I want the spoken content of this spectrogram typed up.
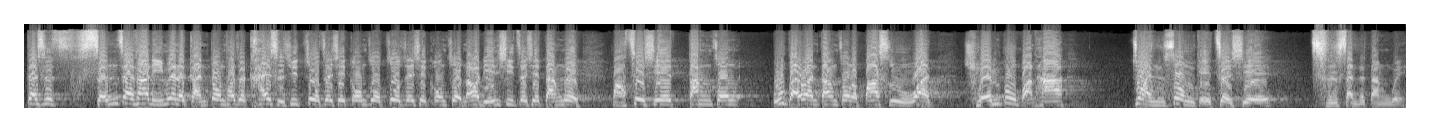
但是神在他里面的感动，他就开始去做这些工作，做这些工作，然后联系这些单位，把这些当中五百万当中的八十五万，全部把它转送给这些慈善的单位。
